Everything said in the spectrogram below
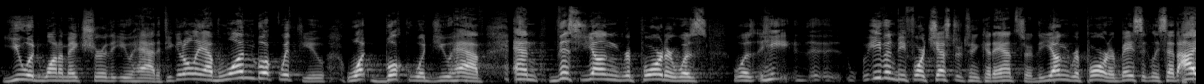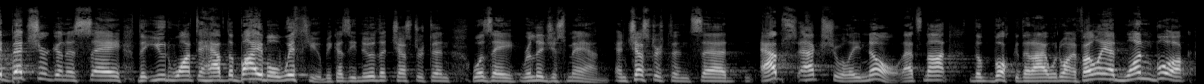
you would want to make sure that you had. If you could only have one book with you, what book would you have? And this young reporter was, was he, even before Chesterton could answer, the young reporter basically said, I bet you're going to say that you'd want to have the Bible with you because he knew that Chesterton was a religious man. And Chesterton said, actually, no, that's not the book that I would want. If I only had one book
